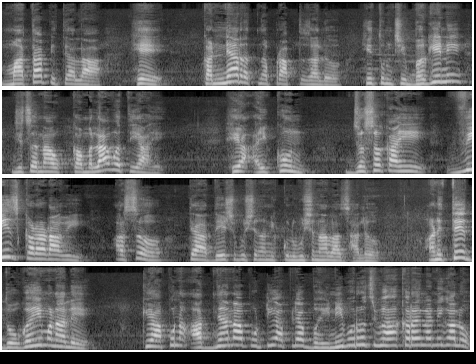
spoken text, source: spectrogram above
मातापित्याला हे कन्यारत्न प्राप्त झालं. ही तुमची भगिनी जिचं नाव कमलावती आहे. हे ऐकून जसं काही वीज कडाडावी असं त्या देशभूषण आणि कुलभूषणाला झालं. आणि ते दोघंही म्हणाले की आपण अज्ञानापोटी आपल्या बहिणीबरोबरच विवाह करायला निघालो.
